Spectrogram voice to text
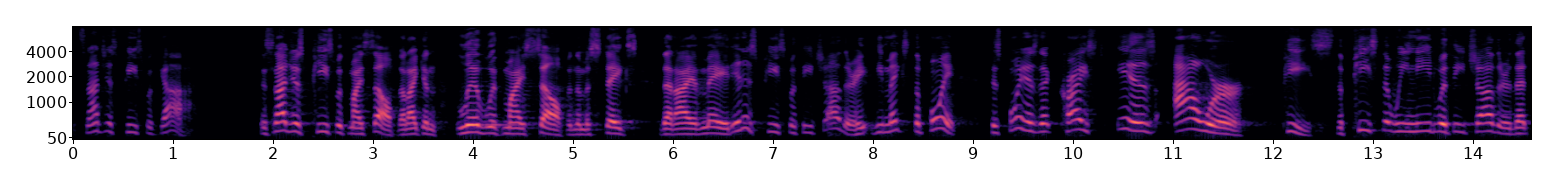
it's not just peace with God. It's not just peace with myself, that I can live with myself and the mistakes that I have made. It is peace with each other. He, he makes the point. His point is that Christ is our peace, the peace that we need with each other, that,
